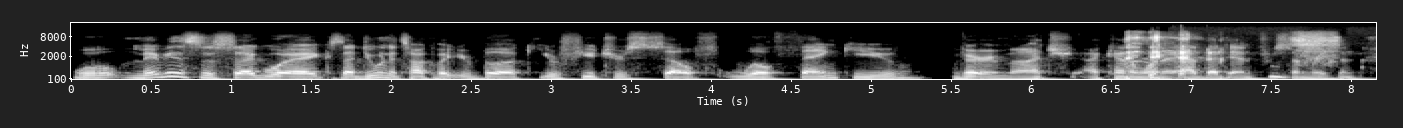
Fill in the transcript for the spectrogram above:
Well, maybe this is a segue because I do want to talk about your book. Your future self will thank you very much. I kind of want to add that in for some reason.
